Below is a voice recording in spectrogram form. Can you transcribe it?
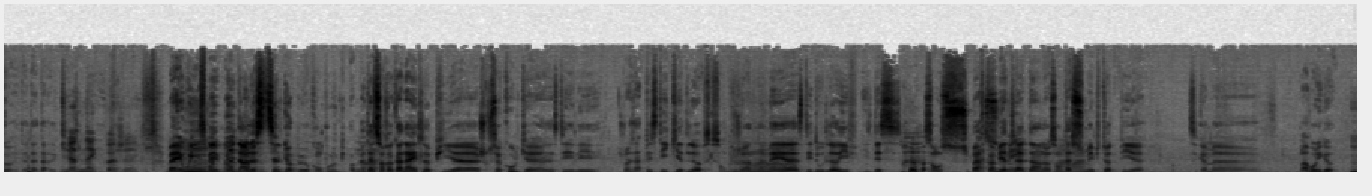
En tout cas, qui- Redneck Project. ben oui, Mm. mais, mais dans le style qu'on peut, qu'on peut peut-être se reconnaître, là, puis euh, je trouve ça cool que c'était les... Je vais les appeler ces kids-là parce qu'ils sont plus jeunes, là, mais euh, ces dudes-là, ils, sont super commit là-dedans, là, ils sont assumés puis tout, puis euh, c'est comme... euh, bravo les gars.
